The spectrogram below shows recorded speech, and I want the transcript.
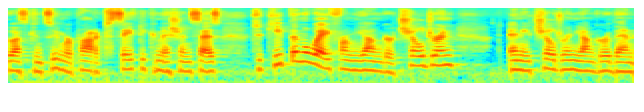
U.S. Consumer Product Safety Commission says to keep them away from younger children, any children younger than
